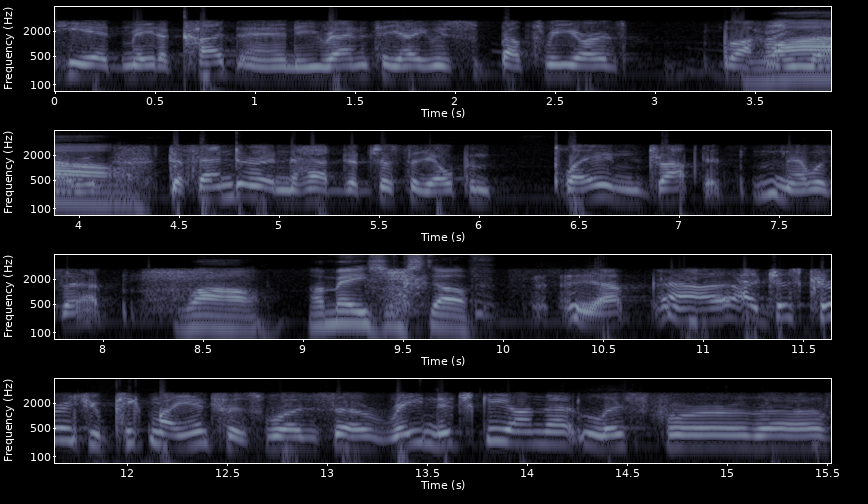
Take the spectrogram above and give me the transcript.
he had made a cut, and he ran into. He was about three yards behind Wow. the defender, and had just an open play and dropped it. And that was that. Wow. Amazing stuff. Yeah, uh, I just curious. You piqued my interest. Was uh, Ray Nitschke on that list for the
